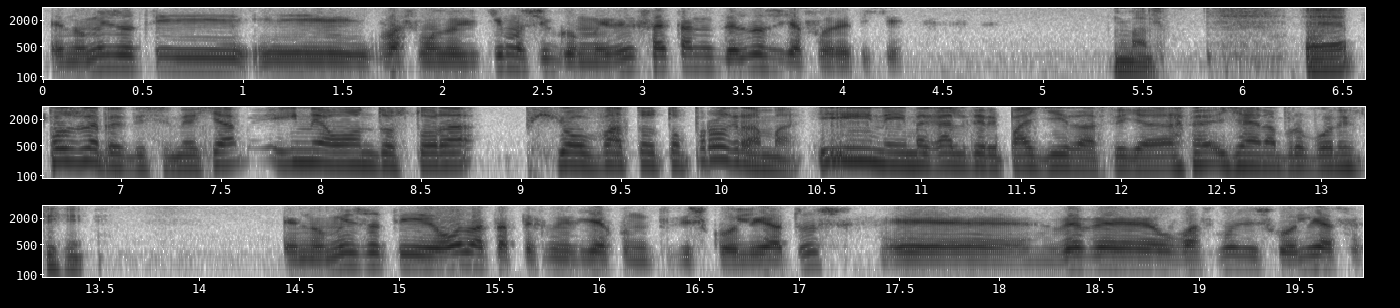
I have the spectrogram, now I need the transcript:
ε, νομίζω ότι η βαθμολογική μας συγκομιδή θα ήταν εντελώς διαφορετική. Μάλιστα. Ε, Πώς βλέπετε τη συνέχεια, είναι όντως τώρα πιο βατό το πρόγραμμα ή είναι η μεγαλύτερη παγίδα αυτή για, για ένα προπονητή; Ε, νομίζω ότι όλα τα παιχνίδια έχουν τη δυσκολία τους. Ε, βέβαια ο βαθμός δυσκολίας σε,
